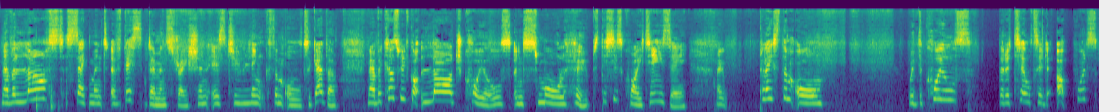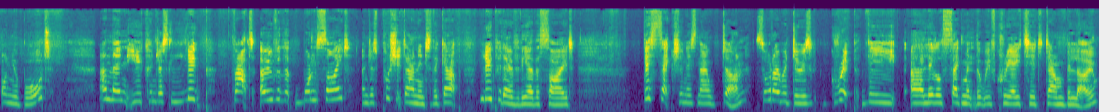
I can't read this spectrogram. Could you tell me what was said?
Now the last segment of this demonstration is to link them all together. Now because we've got large coils and small hoops, this is quite easy. I place them all with the coils that are tilted upwards on your board and then you can just loop that over the one side and just push it down into the gap, loop it over the other side this section is now done, so what I would do is grip the uh, little segment that we've created down below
